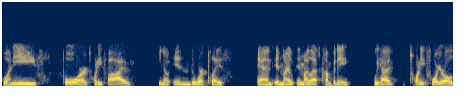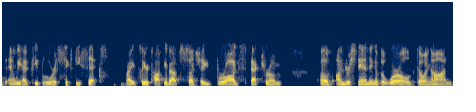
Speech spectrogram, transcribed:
24, 25, you know, in the workplace. And in my in my last company, we had 24 year olds and we had people who were 66, right? So you're talking about such a broad spectrum of understanding of the world going on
